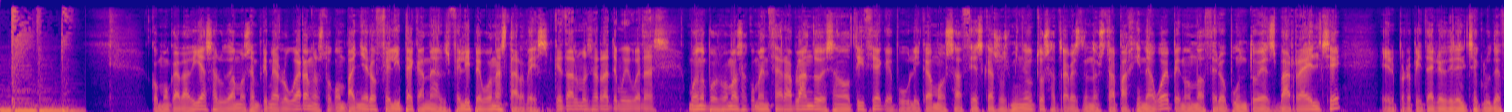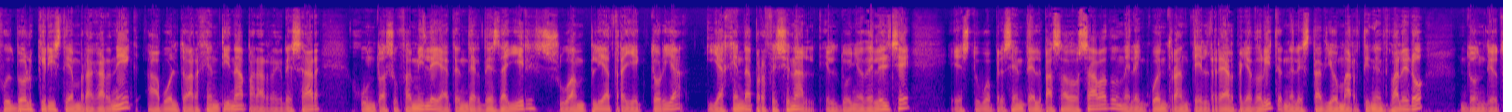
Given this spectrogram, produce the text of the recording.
Como cada día saludamos en primer lugar a nuestro compañero Felipe Canals. Felipe, buenas tardes. ¿Qué tal, Monserrate? Muy buenas. Bueno, pues vamos a comenzar hablando de esa noticia que publicamos hace escasos minutos a través de nuestra página web en onda0.es barra Elche. El propietario del Elche Club de Fútbol, Cristian Bragarnik, ha vuelto a Argentina para regresar junto a su familia y atender desde allí su amplia trayectoria y agenda profesional. El dueño del Elche estuvo presente el pasado sábado en el encuentro ante el Real Valladolid en el Estadio Martínez Valero, donde,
